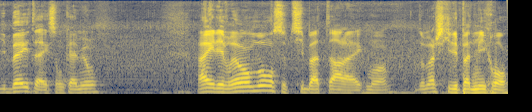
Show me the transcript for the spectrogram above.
Il bait avec son camion. Ah, il est vraiment bon ce petit bâtard là avec moi. Dommage qu'il ait pas de micro.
